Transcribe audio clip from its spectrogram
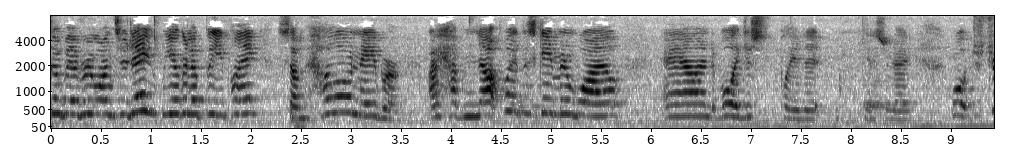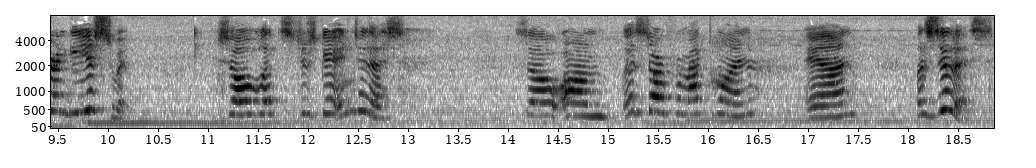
is up everyone? Today we are going to be playing some Hello Neighbor. I have not played this game in a while and well I just played it yesterday. Well just trying to get used to it. So let's just get into this. So um let's start from Act 1 and let's do this.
